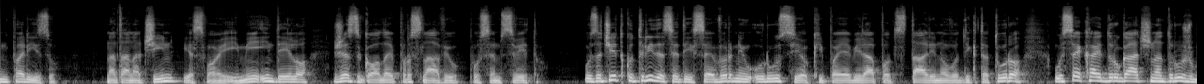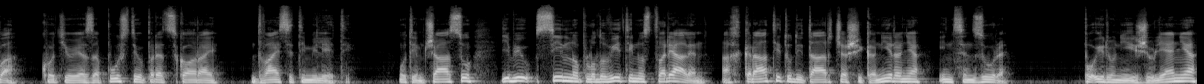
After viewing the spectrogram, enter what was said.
in Parizu. Na ta način je svoje ime in delo že zgodaj proslavil po vsem svetu. V začetku 30-ih se je vrnil v Rusijo, ki pa je bila pod Stalinovo diktaturo vse kaj drugačna družba, kot jo je zapustil pred skoraj 20 leti. V tem času je bil silno plodovit in ustvarjalen, a hkrati tudi tarča šikaniranja in cenzure. Po ironiji življenja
